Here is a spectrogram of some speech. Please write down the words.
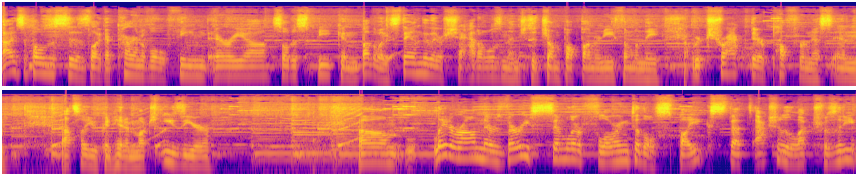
I suppose this is like a carnival themed area, so to speak, and by the way, stay under their shadows and then just jump up underneath them when they retract their pufferness in. that's how you can hit them much easier. Um, later on, there's very similar flooring to those spikes that's actually electricity,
